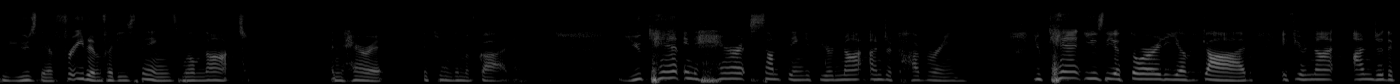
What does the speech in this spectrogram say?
who use their freedom for these things will not inherit the kingdom of God? You can't inherit something if you're not under covering. You can't use the authority of God if you're not under the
